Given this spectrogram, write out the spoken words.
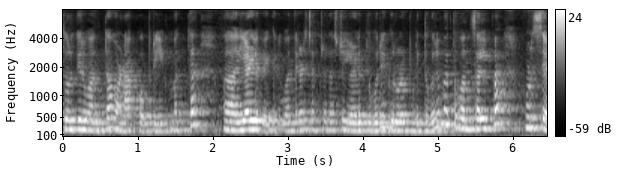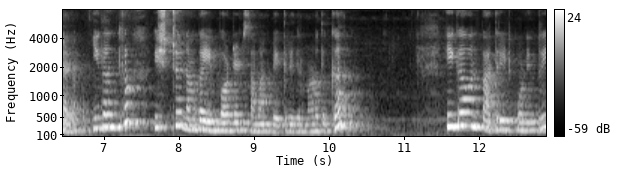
ತುರಿದಿರುವಂಥ ಒಣ ಕೊಬ್ಬರಿ ಮತ್ತು ಎಳ್ಳು ಬೇಕು ರೀ ಒಂದೆರಡು ಚಮಚದಷ್ಟು ಎಳ್ಳು ತೊಗರಿ, ಗುರುಳು ಪುಡಿ ತೊಗರಿ, ಮತ್ತು ಒಂದು ಸ್ವಲ್ಪ ಹುಣಸೆ ಹಣ್ಣು. ಇದಂತರೂ ಇಷ್ಟು ನಮ್ಗೆ ಇಂಪಾರ್ಟೆಂಟ್ ಸಾಮಾನು ಬೇಕು ರೀ ಇದನ್ನು ಮಾಡೋದಕ್ಕೆ. ಈಗ ಒಂದು ಪಾತ್ರೆ ಇಟ್ಕೊಂಡಿನಿ ರೀ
